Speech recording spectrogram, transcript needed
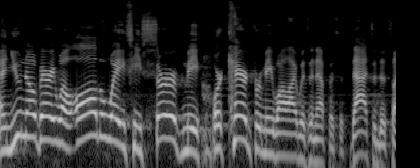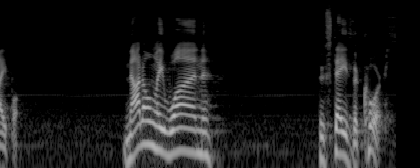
And you know very well all the ways he served me or cared for me while I was in Ephesus. That's a disciple. Not only one who stays the course,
